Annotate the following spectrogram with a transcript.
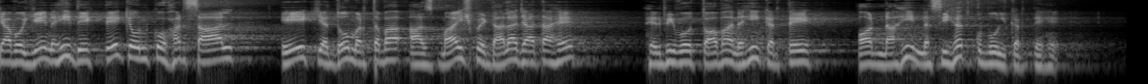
کیا وہ یہ نہیں دیکھتے کہ ان کو ہر سال ایک یا دو مرتبہ آزمائش میں ڈالا جاتا ہے؟ پھر بھی وہ توبہ نہیں کرتے اور نہ ہی نصیحت قبول کرتے ہیں۔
